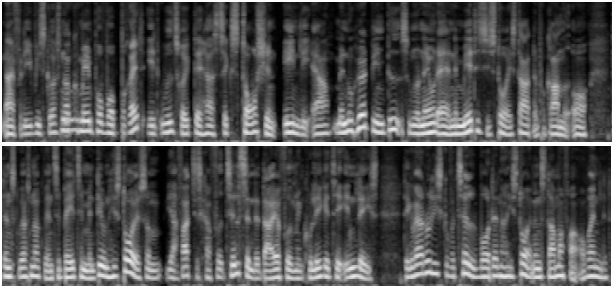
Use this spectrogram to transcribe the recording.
Nej, fordi vi skal også nok mm. komme ind på, hvor bredt et udtryk det her sextortion egentlig er. Men nu hørte vi en bid, som du nævnte, af Anne Mettes historie i starten af programmet, og den skal vi også nok vende tilbage til. Men det er jo en historie, som jeg faktisk har fået tilsendt af dig og fået min kollega til at indlæse. Det kan være, at du lige skal fortælle, hvor den her historie den stammer fra oprindeligt.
